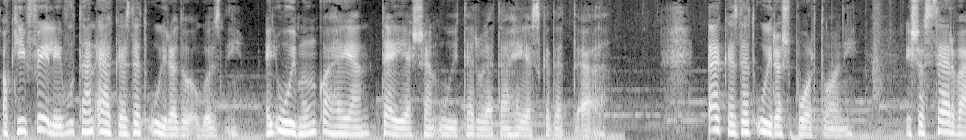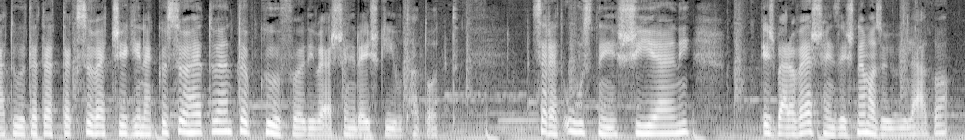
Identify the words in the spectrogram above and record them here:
aki fél év után elkezdett újra dolgozni. Egy új munkahelyen, teljesen új területen helyezkedett el. Elkezdett újra sportolni, és a szervát ültetettek szövetségének köszönhetően több külföldi versenyre is kijuthatott. Szeret úszni, síelni, és bár a versenyzés nem az ő világa,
